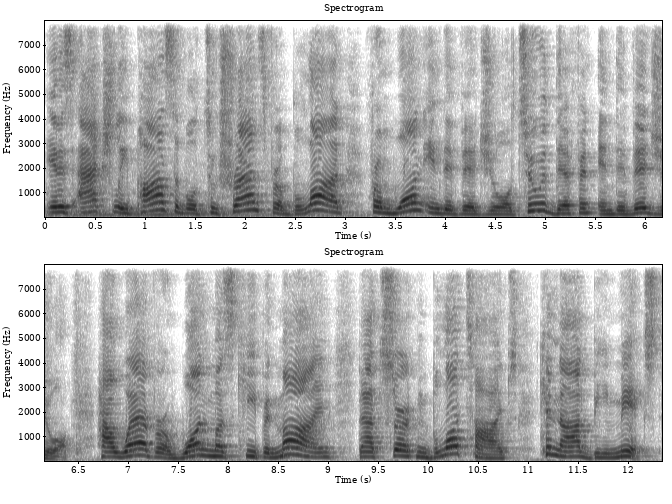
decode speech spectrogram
it is actually possible to transfer blood from one individual to a different individual. However, one must keep in mind that certain blood types cannot be mixed.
